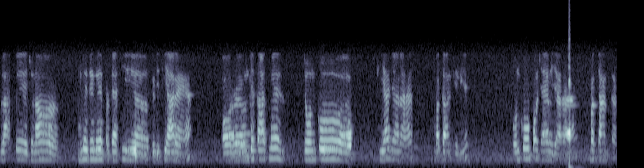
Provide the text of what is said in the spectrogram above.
ब्लॉक पे चुनाव धीमे धीमे प्रत्याशी पीडीसी आ रहे हैं और उनके साथ में जो उनको किया जा रहा है मतदान के लिए, उनको पहुँचाया भी जा रहा है मतदान तक।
